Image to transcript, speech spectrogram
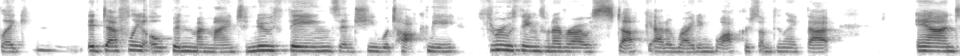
Like mm. it definitely opened my mind to new things and she would talk me through things whenever I was stuck at a writing block or something like that. And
